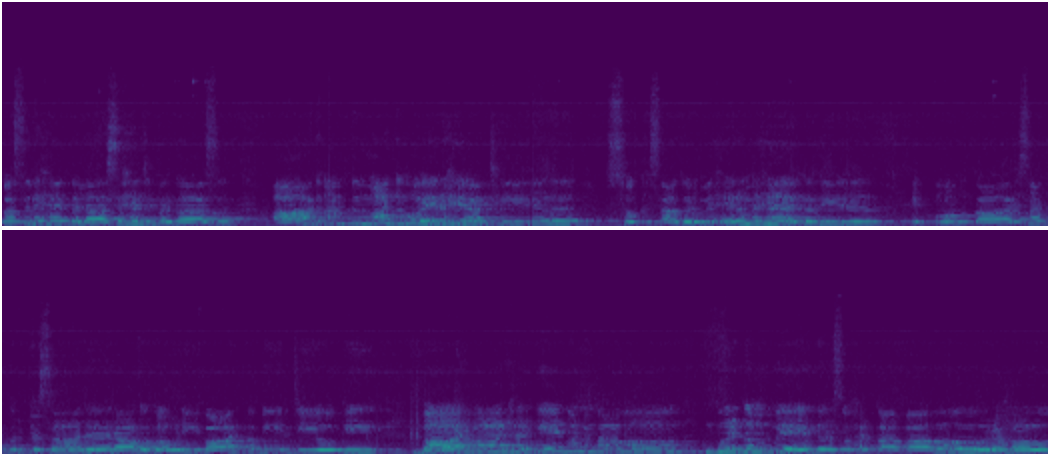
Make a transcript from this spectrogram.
ਬਸ ਰਹਿ ਕਲਾ ਸਹਿਜ ਪ੍ਰਗਾਸ। ਆਦ ਅੰਤ ਮਦ ਹੋਏ ਰਹਿਆ ਥੀਰ ਸੁਖ ਸਾਗਰ ਮਹਿਰਮ ਹੈ ਕਬੀਰ। ਇੱਕ ਓੰਕਾਰ ਸਤਿਗੁਰ ਪ੍ਰਸਾਦ, ਰਾਗ ਗੌੜੀ ਵਾਰ ਕਬੀਰ ਜੀਓ ਕੀ। ਬਾਰ ਬਾਰ ਹਰ ਕੇ ਗੁਣ ਗਾਵੋ, ਗੁਰਗਮ ਭੇਦ ਸੋ ਹਰ ਕਾ ਪਾਵੋ, ਰਹਾਓ।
